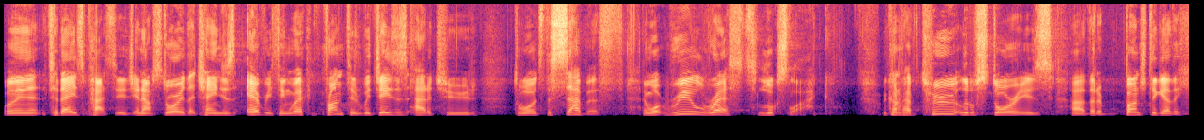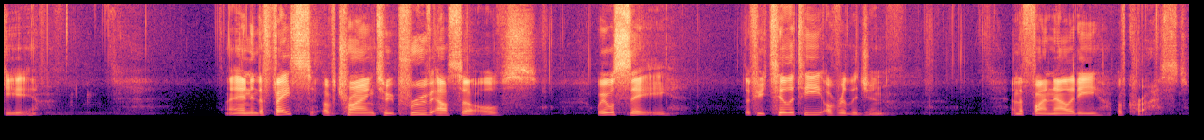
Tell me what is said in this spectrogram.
Well, in today's passage, in our story that changes everything, we're confronted with Jesus' attitude towards the Sabbath and what real rest looks like. We kind of have two little stories uh, that are bunched together here. And in the face of trying to prove ourselves, we will see the futility of religion and the finality of Christ.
